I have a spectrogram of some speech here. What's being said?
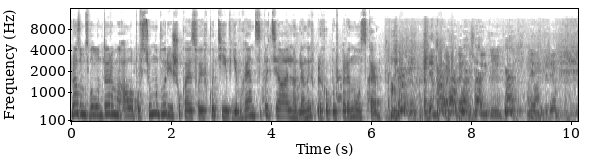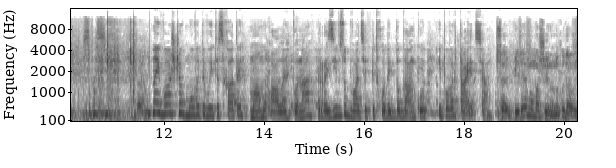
Разом з волонтерами Алла по всьому дворі шукає своїх котів. Євген спеціально для них прихопив переноски. Підемо? Швиденько. Підемо? Спасибо. Найважче вмовити вийти з хати маму Алли. Вона разів зо 20 підходить до ганку і повертається. Все, підемо в машину. Ну куди ви?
